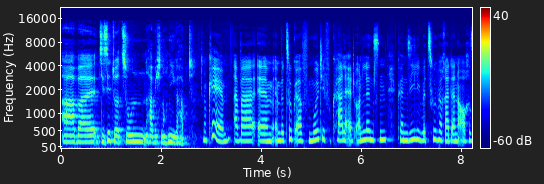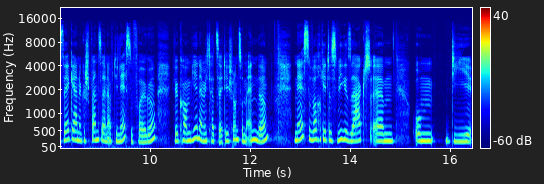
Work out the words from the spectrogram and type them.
Aber die Situation habe ich noch nie gehabt. Okay, aber ähm, in Bezug auf multifokale Add-on-Linsen können Sie, liebe Zuhörer, dann auch sehr gerne gespannt sein auf die nächste Folge. Wir kommen hier nämlich tatsächlich schon zum Ende. Nächste Woche geht es, wie gesagt, ähm, um die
